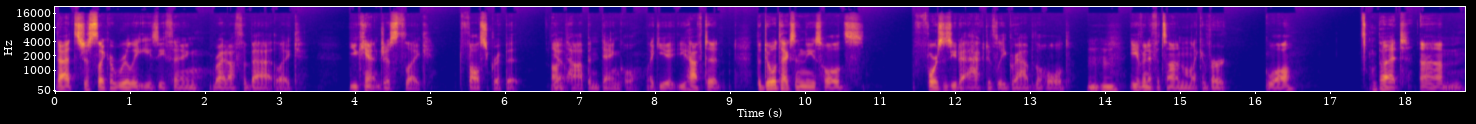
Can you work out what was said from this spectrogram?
that's just like a really easy thing right off the bat. Like you can't just like false grip it on Yep. top and dangle. Like you, you have to. The dual text in these holds forces you to actively grab the hold, Mm-hmm. even if it's on like a vert wall. But um,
